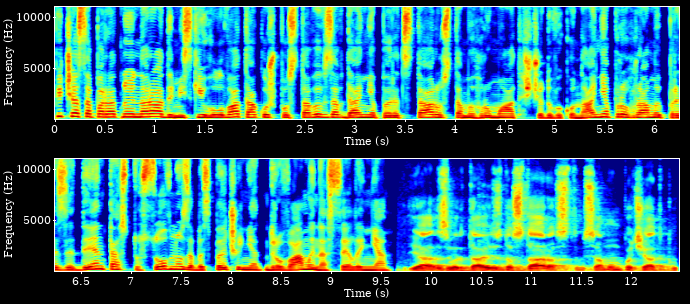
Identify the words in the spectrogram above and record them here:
Під час апаратної наради міський голова також поставив завдання перед старостами громад щодо виконання програми президента стосовно забезпечення дровами населення. Я звертаюсь до старост в самому початку.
